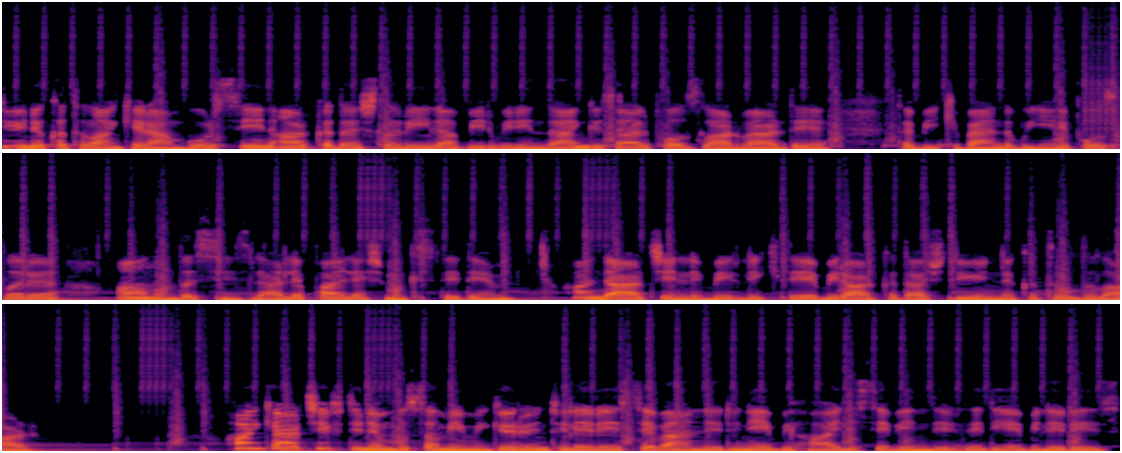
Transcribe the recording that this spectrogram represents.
Düğüne katılan Kerem Bürsin arkadaşlarıyla birbirinden güzel pozlar verdi. Tabii ki ben de bu yeni pozları anında sizlerle paylaşmak istedim. Hande Erçel ile birlikte bir arkadaş düğününe katıldılar. Hanker çiftinin bu samimi görüntüleri sevenlerini bir hayli sevindirdi diyebiliriz.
